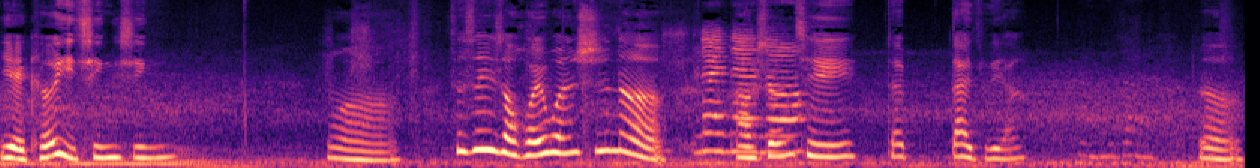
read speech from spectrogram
也可以清心。哇，这是一首回文诗呢，好神奇，在袋子里啊。嗯，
